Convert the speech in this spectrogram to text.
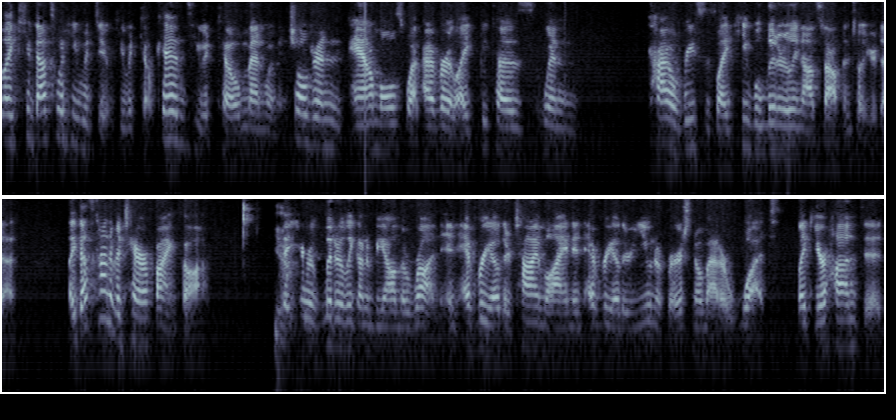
like he, that's what he would do. He would kill kids. He would kill men, women, children, animals, whatever. Like because when Kyle Reese is like, he will literally not stop until you're dead. Like that's kind of a terrifying thought. Yeah. That you're literally going to be on the run in every other timeline in every other universe, no matter what. Like you're hunted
